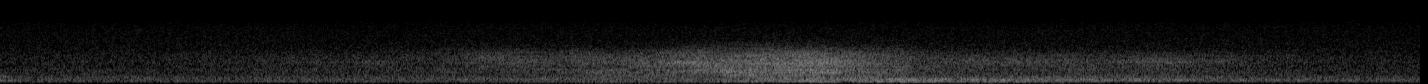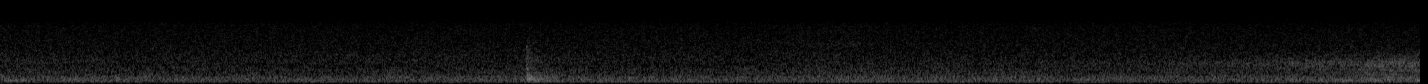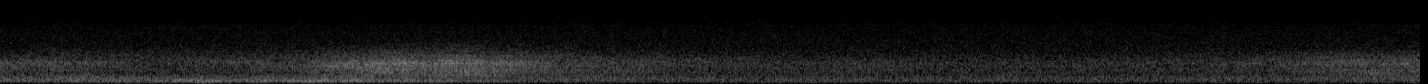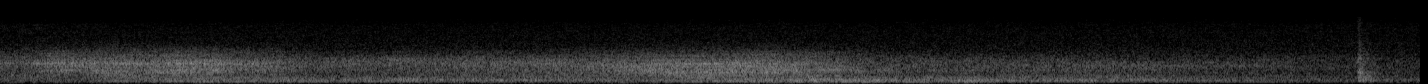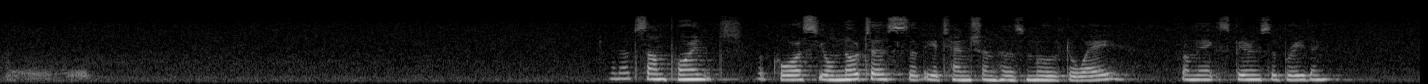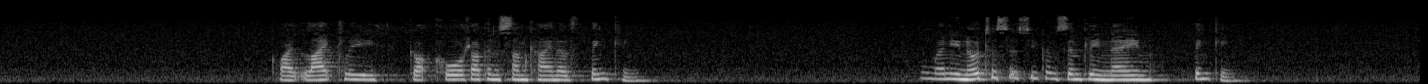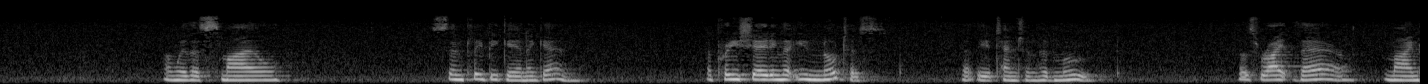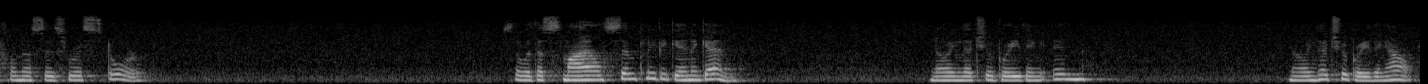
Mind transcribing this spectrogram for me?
And at some point, of course, you'll notice that the attention has moved away from the experience of breathing. Quite likely got caught up in some kind of thinking. And when you notice this, you can simply name thinking. And with a smile, simply begin again appreciating that you noticed that the attention had moved. Because right there, mindfulness is restored. So with a smile, simply begin again, knowing that you're breathing in, knowing that you're breathing out.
